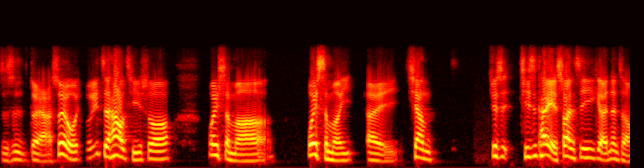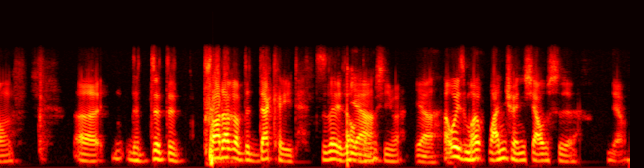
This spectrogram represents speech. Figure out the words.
只是对啊，所以我我一直好奇说，为什么为什么呃像。就是其实它也算是一个那种呃，the the the product of the decade 之类的这种东西嘛。Yeah，那为什么会完全消失了？这样，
